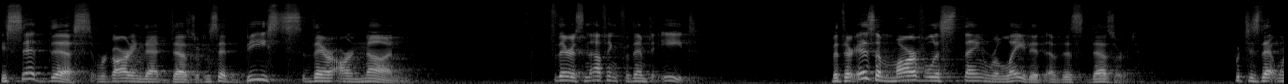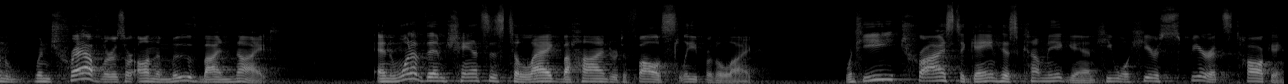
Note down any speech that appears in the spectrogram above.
He said this regarding that desert. He said, Beasts there are none, for there is nothing for them to eat. But there is a marvelous thing related of this desert which is that when, when travelers are on the move by night, and one of them chances to lag behind or to fall asleep or the like, when he tries to gain his company again, he will hear spirits talking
